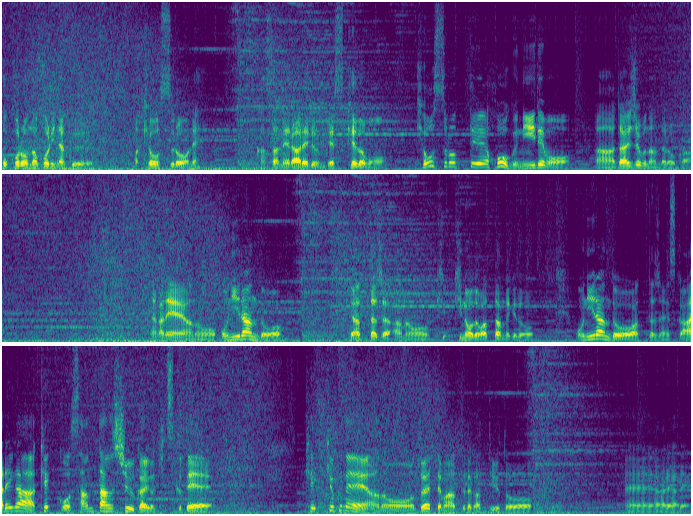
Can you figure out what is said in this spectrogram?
心残りなく、まあ、強スローをね、重ねられるんですけども、強スロって宝具2でもあ大丈夫なんだろうか？なんかね、あの、鬼ランドやったじゃ、あの、昨日で終わったんだけど、鬼ランドあったじゃないですか。あれが結構三単周回がきつくて、結局ね、あの、どうやって回ってたかっていうと、えー、あれあれ、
